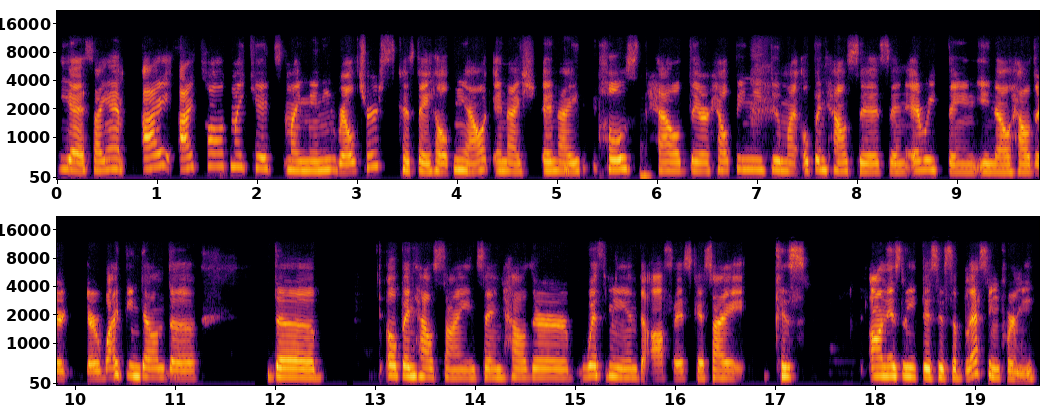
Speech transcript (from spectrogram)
"Yes, I am." I I called my kids my mini realtors because they help me out, and I and I post how they're helping me do my open houses and everything. You know how they're they're wiping down the the open house signs and how they're with me in the office because I because honestly this is a blessing for me.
